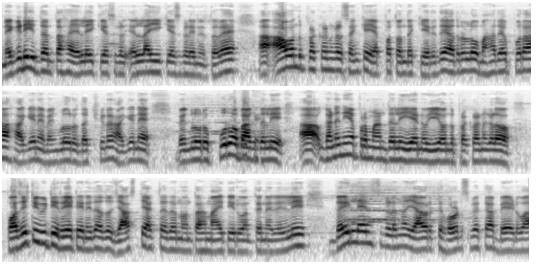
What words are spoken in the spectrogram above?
ನೆಗಡಿ ಇದ್ದಂತಹ ಎಲ್ ಐ ಕೇಸ್ಗಳು, ಎಲ್ ಐ ಕೇಸ್ಗಳೇನಿರ್ತವೆ, ಆ- ಒಂದು ಪ್ರಕರಣಗಳ ಸಂಖ್ಯೆ ಎಪ್ಪತ್ತೊಂದಕ್ಕೆ ಏರಿದೆ. ಅದರಲ್ಲೂ ಮಹದೇವಪುರ ಹಾಗೆಯೇ ಬೆಂಗಳೂರು ದಕ್ಷಿಣ ಹಾಗೆಯೇ ಬೆಂಗಳೂರು ಪೂರ್ವ ಭಾಗದಲ್ಲಿ ಗಣನೀಯ ಪ್ರಮಾಣದಲ್ಲಿ ಏನು ಈ ಒಂದು ಪ್ರಕರಣಗಳು ಪಾಸಿಟಿವಿಟಿ ರೇಟ್ ಏನಿದೆ ಅದು ಜಾಸ್ತಿ ಆಗ್ತಾ ಇದೆ ಅನ್ನುವಂತಹ ಮಾಹಿತಿ ಇರುವಂಥ ಹಿನ್ನೆಲೆಯಲ್ಲಿ ಗೈಡ್ಲೈನ್ಸ್ಗಳನ್ನು ಯಾವ ರೀತಿ ಹೊರಡಿಸ್ಬೇಕಾ ಬೇಡವಾ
